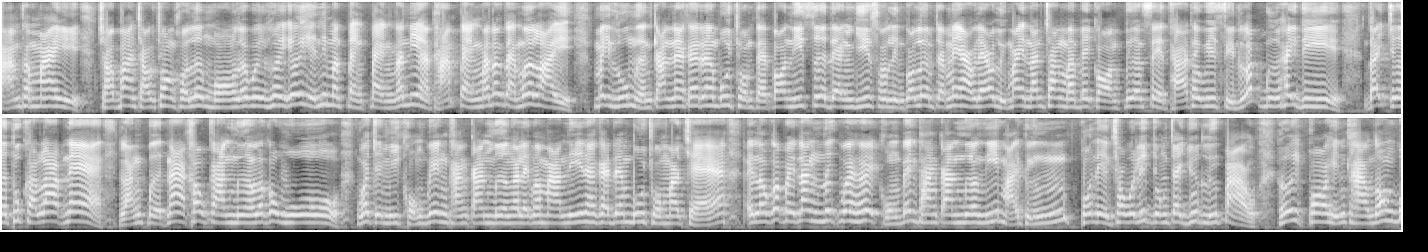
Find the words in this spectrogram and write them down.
ถามทำไม ชาวบ้านชาวช่องเขาเริ่มมองแล้วเว้ยเฮ้ยเอ้ยเอ็นนี่มันแป่งๆนะเนี่ย ถามแป่งมาตั้งแต่เมื่อไหร่ ไม่รู้เหมือนกันนะครับท่านผู้ชม แต่ตอนนี้เสื้อแดงยีสลิมก็เริ่มจะไม่เอาแล้ว หรือไม่นั้นช่างมันไปก่อนเตือนเศรษฐาทวีสินรับมือให้ดี ได้เจอทุกขลาบแน่ หลังเปิดหน้าเข้าการเมืองแล้วก็โว ว่าจะมีของเบ้งทางการเมืองอะไรประมาณนี้นะครับท่านผู้ชมมาแฉไอเราก็ไปนั่งนึกไว้เฮ้ยของเบ้งทางการเมืองนี้หมายถึงพลเอกชวลิตยงใจยุทธหรือเปล่าเฮ้ยพอเห็นข่าวน้องโบ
